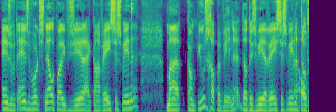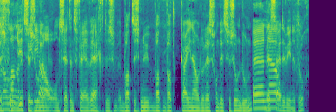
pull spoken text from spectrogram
enzovoort, enzovoort. Snel kwalificeren, hij kan races winnen. Maar kampioenschappen winnen, dat is weer races winnen Dat over is voor dit periode. seizoen al ontzettend ver weg. Dus wat, is nu, wat, wat kan je nou de rest van dit seizoen doen? Uh, nou, Wedstrijden winnen, toch?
